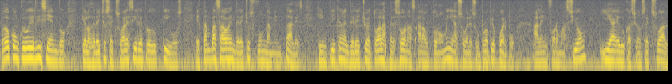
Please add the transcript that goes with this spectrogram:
Puedo concluir diciendo que los derechos sexuales y reproductivos están basados en derechos fundamentales que implican el derecho de todas las personas a la autonomía sobre su propio cuerpo, a la información y a educación sexual,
